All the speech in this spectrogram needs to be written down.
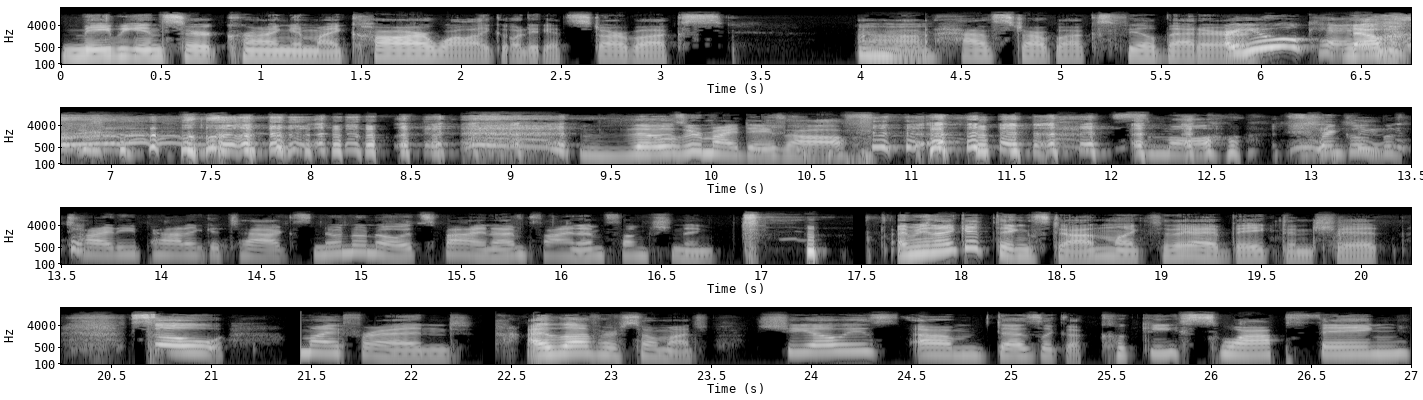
maybe insert crying in my car while I go to get Starbucks. Uh, Mhm. have Starbucks, feel better. are you okay No. Those are my days off. Small, sprinkled with tiny panic attacks. No, no, no, it's fine. I'm fine. I'm functioning. I mean, I get things done. Like today, I baked and shit. So, my friend, I love her so much. She always um does like a cookie swap thing.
